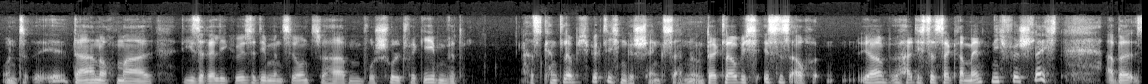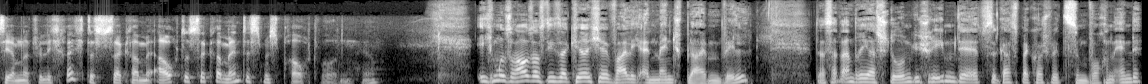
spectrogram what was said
Und äh, da nochmal diese religiöse Dimension zu haben, wo Schuld vergeben wird, das kann, glaube ich, wirklich ein Geschenk sein. Und da, glaube ich, ist es auch, ja, halte ich das Sakrament nicht für schlecht. Aber Sie haben natürlich recht, das Sakrament, auch das Sakrament ist missbraucht worden. Ja. Ich muss raus aus dieser Kirche, weil ich ein Mensch bleiben will. Das hat Andreas Sturm geschrieben, der ist zu Gast bei Koschwitz zum Wochenende.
